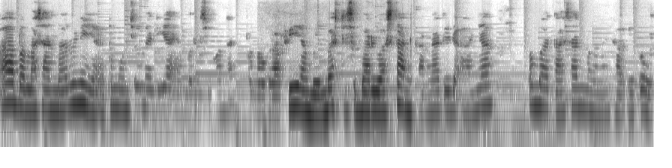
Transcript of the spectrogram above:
Ah, permasalahan baru nih yaitu muncul media yang berisi konten pornografi yang bebas disebarluaskan karena tidak hanya pembatasan mengenai hal itu.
